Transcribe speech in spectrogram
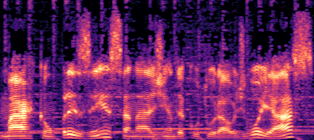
marcam presença na agenda cultural de Goiás,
